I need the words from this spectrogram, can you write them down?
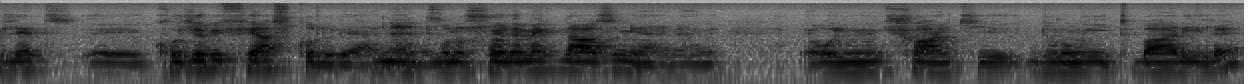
bilet e, koca bir fiyaskodur yani. Net. Hani bunu söylemek lazım yani. Hani e, Oli'nin şu anki durumu itibariyle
